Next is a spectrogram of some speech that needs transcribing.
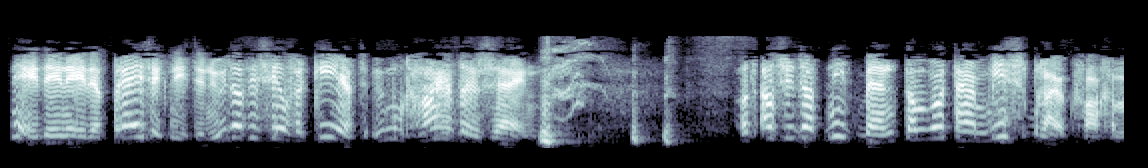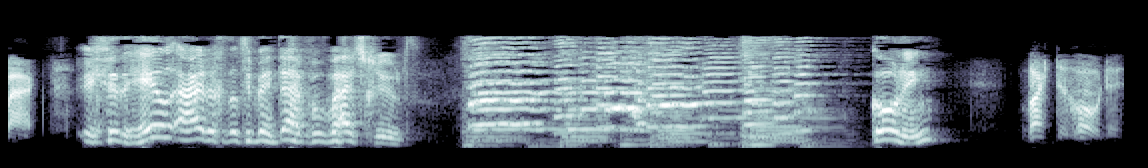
Nee, nee, nee, dat prijs ik niet in u. Dat is heel verkeerd. U moet harder zijn. Want als u dat niet bent, dan wordt daar misbruik van gemaakt. Ik vind het heel aardig dat u mij daarvoor waarschuwt. Koning, Bart de Rode,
